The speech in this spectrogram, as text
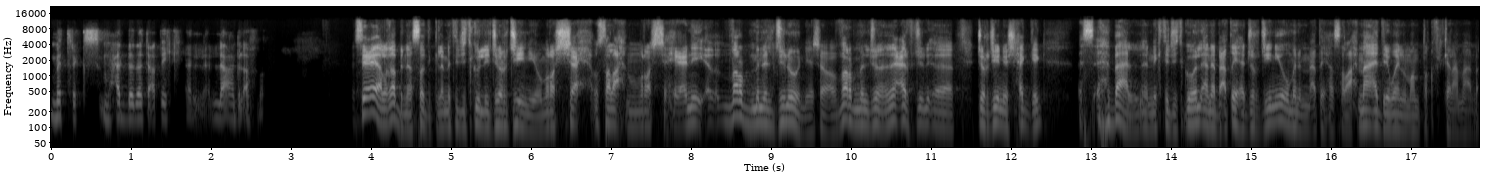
متركس محددة تعطيك اللاعب الأفضل. بس يا عيال غبنا صدق لما تجي تقول لي جورجينيو مرشح وصلاح مرشح. يعني ضرب من الجنون يا شباب ضرب من الجنون. أنا أعرف آه، جورجينيو إيش حقق؟ بس إهبال إنك تجي تقول أنا بعطيها جورجينيو ومن معطيها صلاح. ما أدري وين المنطق في الكلام هذا.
